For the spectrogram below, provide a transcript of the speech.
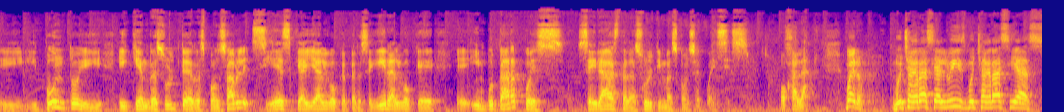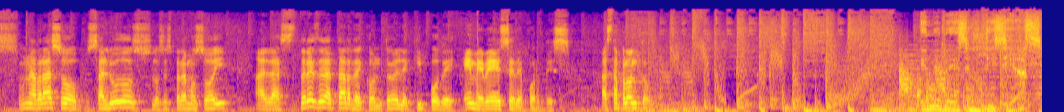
y, punto, y, quien resulte responsable, si es que hay algo que perseguir, algo que eh, imputar, pues se irá hasta las últimas consecuencias. Ojalá. Bueno, Muchas gracias Luis, muchas gracias. Un abrazo, saludos, los esperamos hoy a las 3 de la tarde con todo el equipo de MBS Deportes. Hasta pronto. MBS Noticias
